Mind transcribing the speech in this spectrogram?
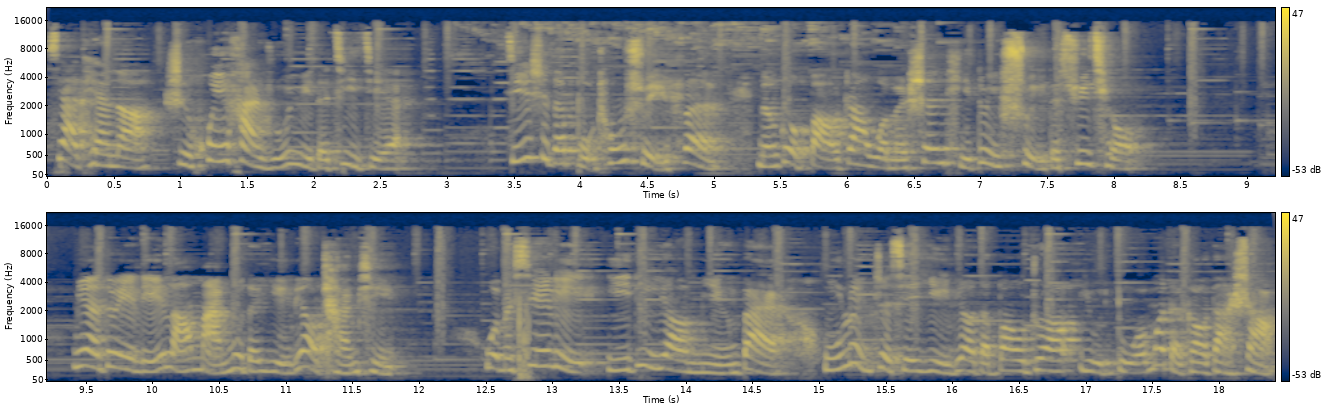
夏天呢是挥汗如雨的季节，及时的补充水分，能够保障我们身体对水的需求。面对琳琅满目的饮料产品，我们心里一定要明白，无论这些饮料的包装有多么的高大上。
